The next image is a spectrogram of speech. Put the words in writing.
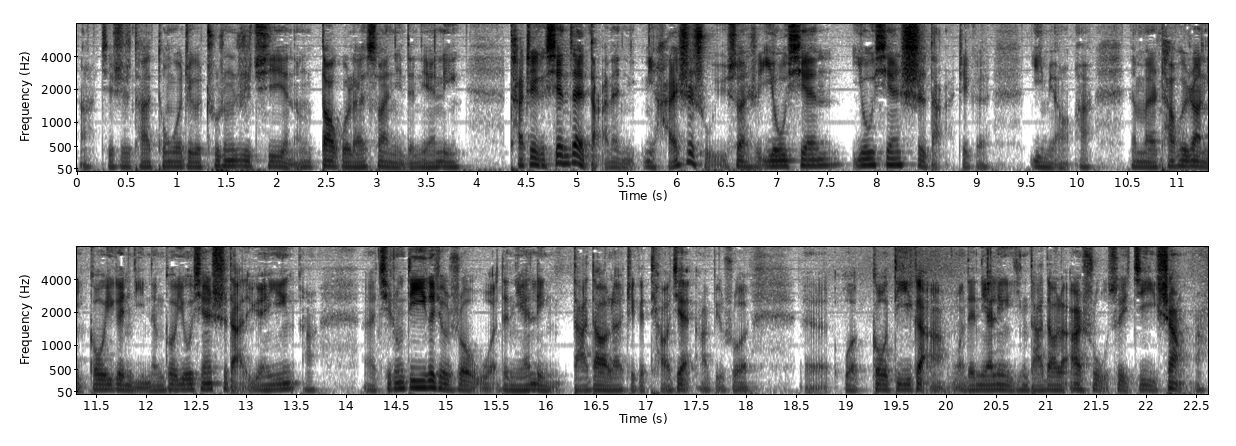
啊，其实它通过这个出生日期也能倒过来算你的年龄。它这个现在打的你，你还是属于算是优先优先试打这个疫苗啊。那么它会让你勾一个你能够优先试打的原因啊，呃，其中第一个就是说我的年龄达到了这个条件啊，比如说，呃，我勾第一个啊，我的年龄已经达到了二十五岁及以上啊。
